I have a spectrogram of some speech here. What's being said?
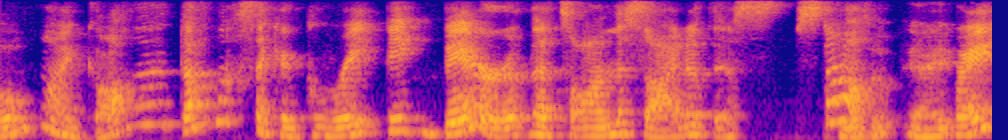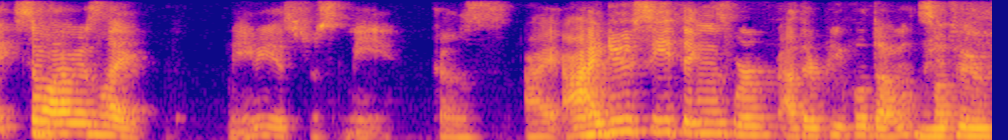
oh my god that looks like a great big bear that's on the side of this stump right? right so hmm. i was like maybe it's just me because i i do see things where other people don't Me so too.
